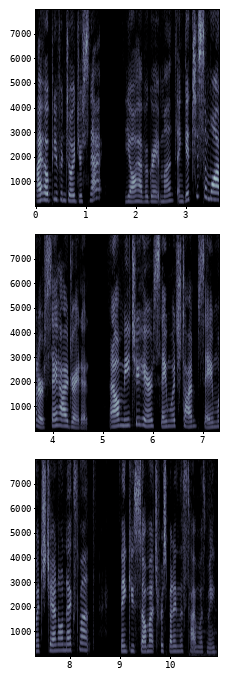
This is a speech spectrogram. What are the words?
I hope you've enjoyed your snack. Y'all have a great month and get you some water. Stay hydrated. And I'll meet you here, same witch time, same witch channel next month. Thank you so much for spending this time with me.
